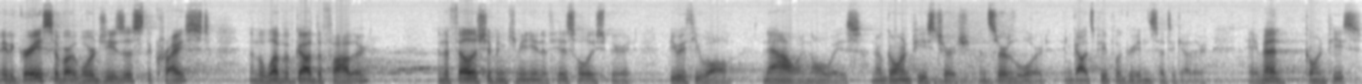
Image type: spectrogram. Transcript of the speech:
May the grace of our Lord Jesus, the Christ, and the love of God the Father, and the fellowship and communion of His Holy Spirit be with you all, now and always. Now go in peace, church, and serve the Lord. And God's people agreed and said together, Amen. Go in peace.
